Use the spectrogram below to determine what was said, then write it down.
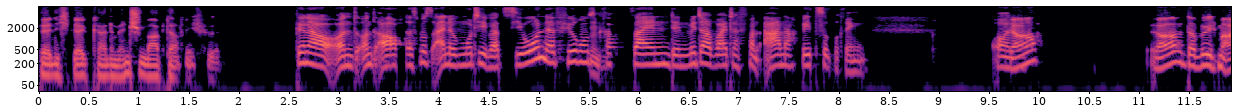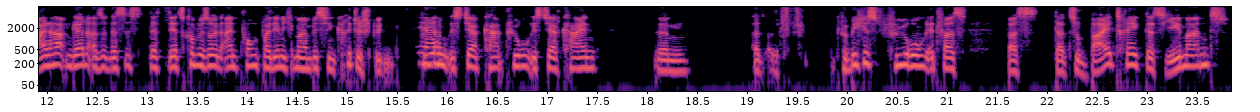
Wer nicht, wer keine Menschen mag, darf nicht führen. Genau, und, und auch, das muss eine Motivation der Führungskraft mhm. sein, den Mitarbeiter von A nach B zu bringen. Und ja, ja, da würde ich mal einhaken gerne. Also das ist, das, jetzt kommen wir so in einen Punkt, bei dem ich immer ein bisschen kritisch bin. Ja. Führung ist ja kein, Führung ist ja kein, ähm, also für mich ist Führung etwas, was dazu beiträgt, dass jemand,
